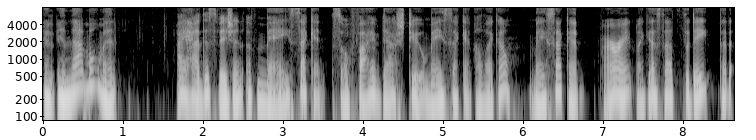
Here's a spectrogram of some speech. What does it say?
And in that moment, I had this vision of May 2nd. So 5 2, May 2nd. I was like, oh, May 2nd. All right. I guess that's the date that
